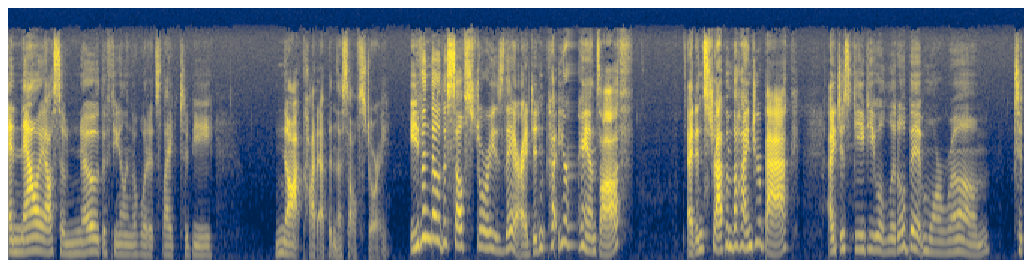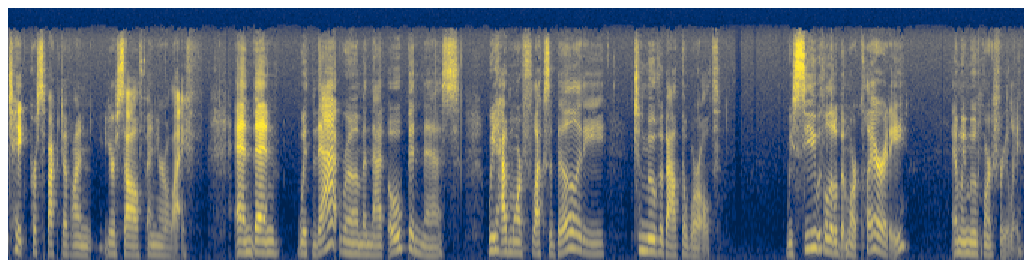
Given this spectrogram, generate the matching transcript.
And now I also know the feeling of what it's like to be not caught up in the self story. Even though the self story is there, I didn't cut your hands off, I didn't strap them behind your back. I just gave you a little bit more room to take perspective on yourself and your life. And then with that room and that openness, we have more flexibility to move about the world. We see with a little bit more clarity and we move more freely,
